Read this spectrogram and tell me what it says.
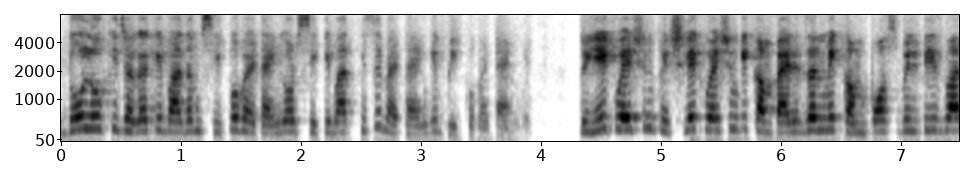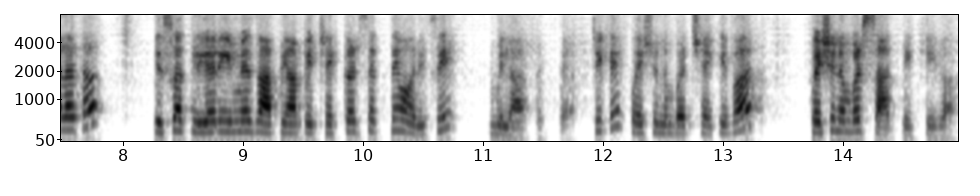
दो लोग की जगह के बाद हम सी को बैठाएँगे और सी के बाद किसे बैठाएँगे? बी को बैठाएँगे। तो ये क्वेश्चन पिछले क्वेश्चन के कंपैरिजन में कम पॉसिबिलिटीज वाला था। इसका क्लियर इमेज आप यहाँ पे चेक कर सकते हैं और इसे मिला सकते हैं। ठीक है? क्वेश्चन नंबर छह के बाद। क्वेश्चन नंबर सात देखिएगा।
